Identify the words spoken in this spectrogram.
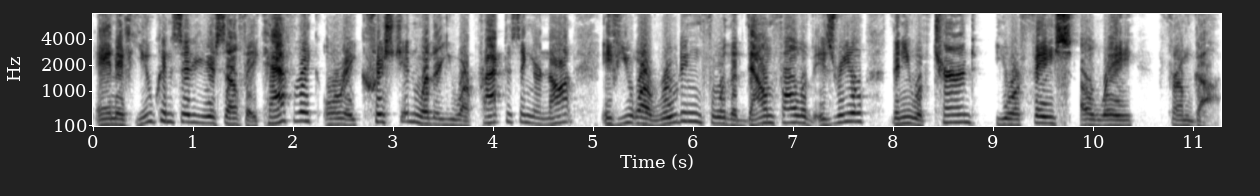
And if you consider yourself a Catholic or a Christian, whether you are practicing or not, if you are rooting for the downfall of Israel, then you have turned your face away from God.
